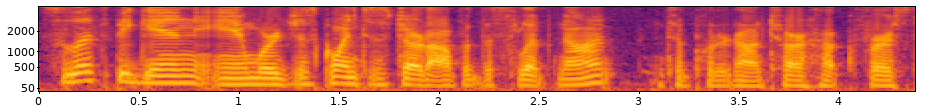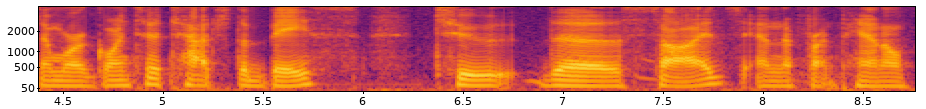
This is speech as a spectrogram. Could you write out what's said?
So let's begin and we're just going to start off with the slip knot to put it onto our hook first and we're going to attach the base to the sides and the front panel.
